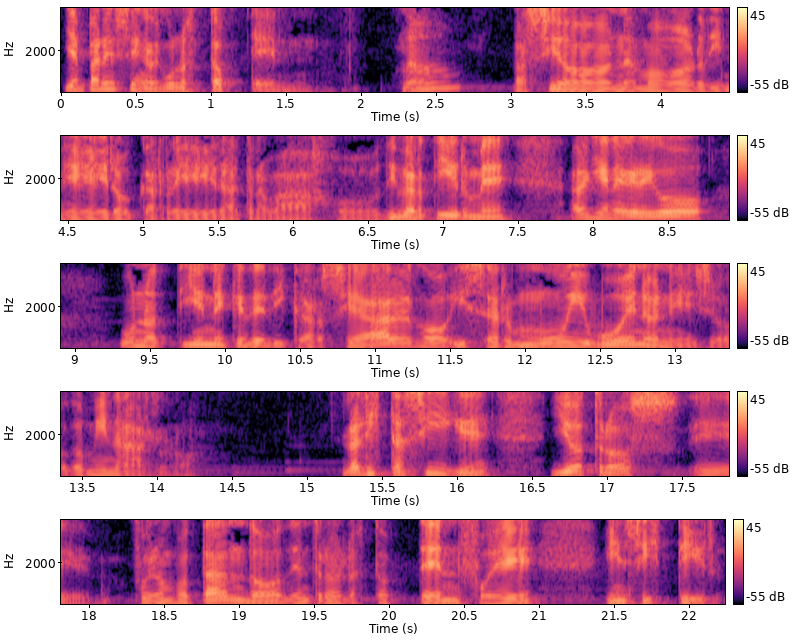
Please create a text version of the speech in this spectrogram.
Y aparecen algunos top ten, ¿no? Pasión, amor, dinero, carrera, trabajo, divertirme. Alguien agregó, uno tiene que dedicarse a algo y ser muy bueno en ello, dominarlo. La lista sigue y otros eh, fueron votando. Dentro de los top ten fue insistir.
